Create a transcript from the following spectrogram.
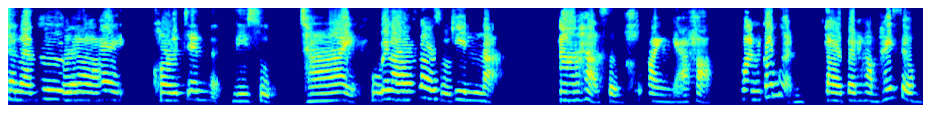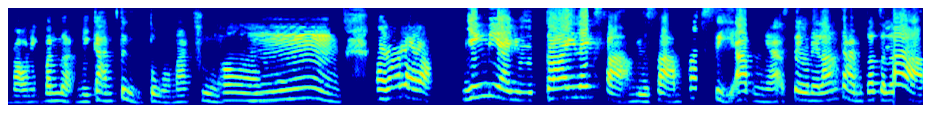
ฉะนั้นคือเวลาให้คอลลาเจนน่ะดีสุด ใช่ เวลาที่เรากินอะ อาหารเสริมเข้าไปอย่างเงี้ยค่ะ มันก็เหมือนเราไปทำให้เซลล์ของเราเนี่ยมันเหมือนมีการตื่นตัวมากขึ้นอ๋ออืมเพราะว่าเราอะยิ่งมีอายุใกล้เลขสามหรือสามพัสี่อัพอย่างเงี้ย เซลล์ในร่างกายมันก็จะเริ่ม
